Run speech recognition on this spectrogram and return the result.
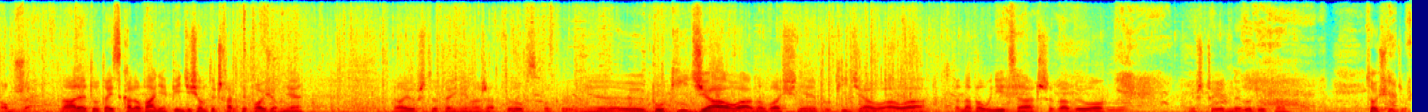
Dobrze. No ale tutaj skalowanie, 54 poziom, nie? No już tutaj nie ma żartów, spokojnie. Póki działa, no właśnie, póki działała ta nawałnica, trzeba było jeszcze jednego ducha. Co się dzieje?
